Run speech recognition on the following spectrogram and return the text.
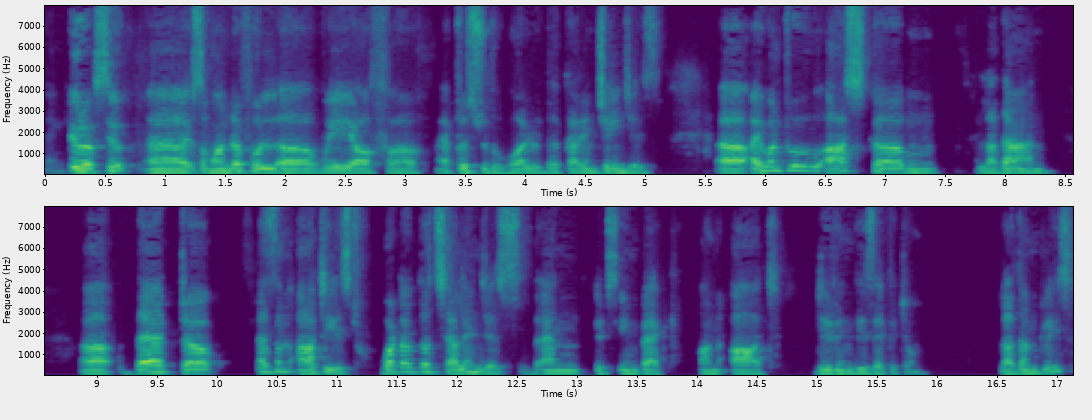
Thank you, Roxu. Uh, it's a wonderful uh, way of uh, approach to the world with the current changes. Uh, I want to ask um, Ladan uh, that uh, as an artist, what are the challenges and its impact on art during this epitome? Ladan, please.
